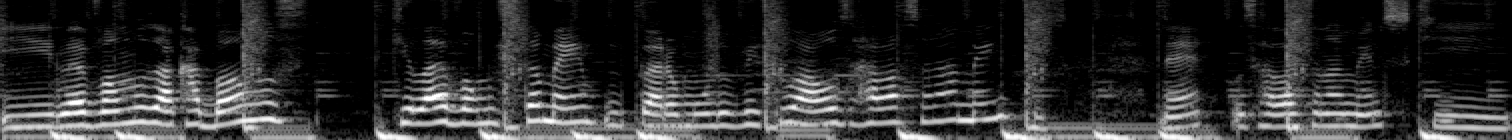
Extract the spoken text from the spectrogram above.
e levamos, acabamos que levamos também para o mundo virtual os relacionamentos, né? Os relacionamentos que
